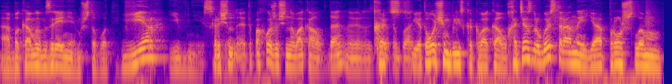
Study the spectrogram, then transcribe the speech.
боковым зрением, что вот вверх и вниз. Короче, это похоже очень на вокал, да, наверное, плане? Это очень близко к вокалу. Хотя, с другой стороны, я прошлым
